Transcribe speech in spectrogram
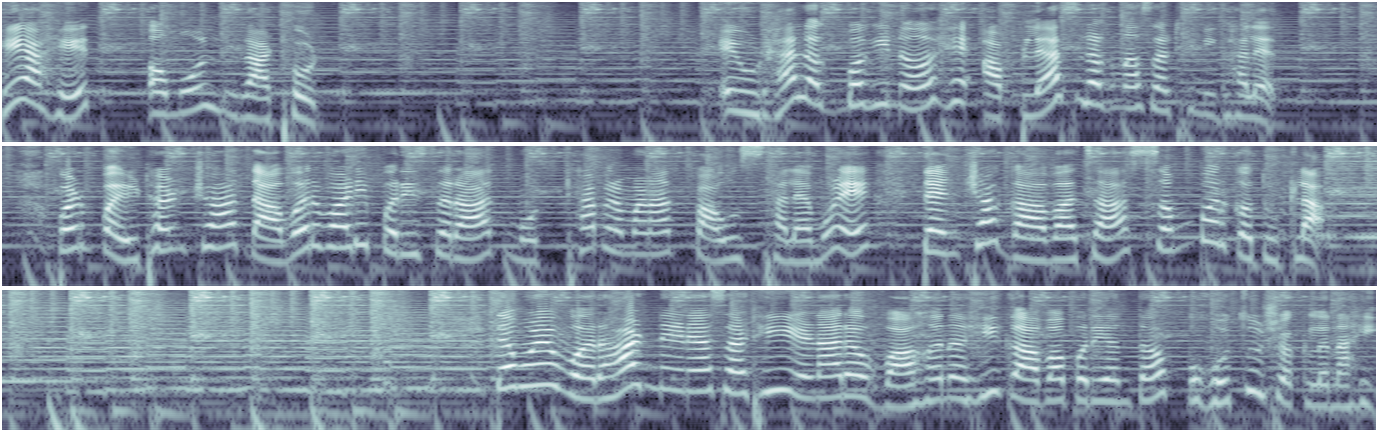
हे आहेत अमोल राठोड. एवढ्या लगबगीनं हे आपल्याच लग्नासाठी निघाल्यात. पण पैठणच्या दावरवाडी परिसरात मोठ्या प्रमाणात पाऊस झाल्यामुळे त्यांच्या गावाचा संपर्क तुटला. त्यामुळे वऱ्हाड नेण्यासाठी येणारं वाहनही गावापर्यंत पोहोचू शकलं नाही.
